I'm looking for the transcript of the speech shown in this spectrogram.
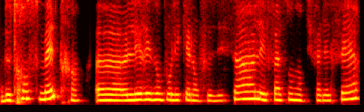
de transmettre euh, les raisons pour lesquelles on faisait ça, les façons dont il fallait le faire,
